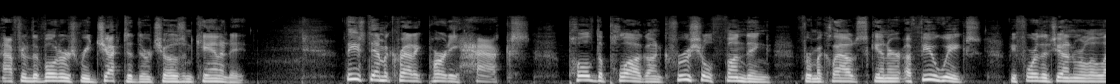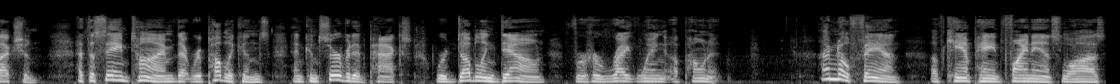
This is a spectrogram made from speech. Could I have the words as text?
after the voters rejected their chosen candidate. These Democratic Party hacks pulled the plug on crucial funding for McLeod Skinner a few weeks before the general election, at the same time that Republicans and conservative PACs were doubling down for her right wing opponent. I'm no fan of campaign finance laws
